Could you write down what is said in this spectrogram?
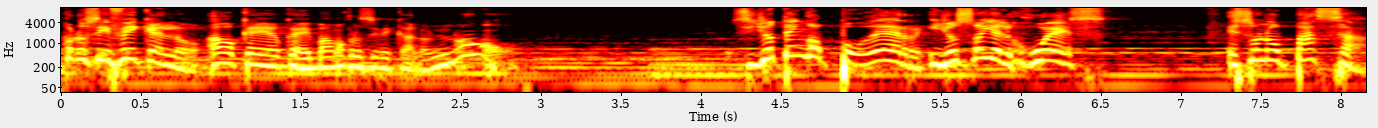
Crucifíquenlo. Ah, ok, ok, vamos a crucificarlo. No. Si yo tengo poder y yo soy el juez, eso no pasa.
